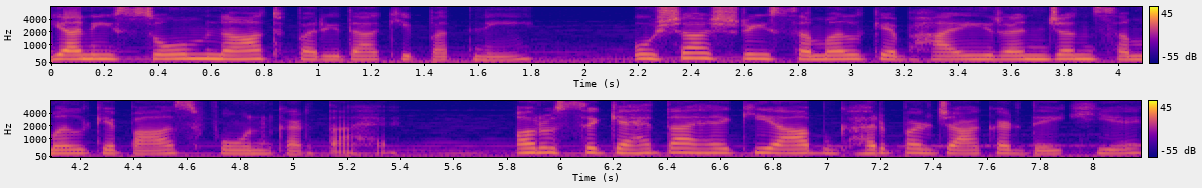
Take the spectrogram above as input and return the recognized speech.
यानी सोमनाथ परिदा की पत्नी, उषा श्री समल के भाई रंजन समल के पास फ़ोन करता है और उससे कहता है कि आप घर पर जाकर देखिए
